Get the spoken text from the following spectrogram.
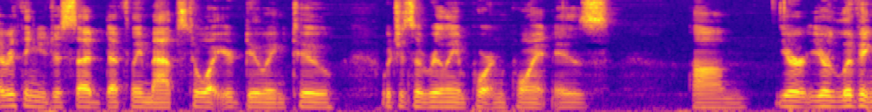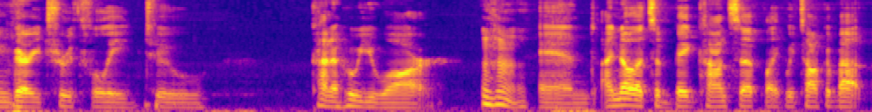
everything you just said definitely maps to what you're doing too which is a really important point is um, you're you're living very truthfully to kind of who you are Mm-hmm. And I know that's a big concept. Like we talk about,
